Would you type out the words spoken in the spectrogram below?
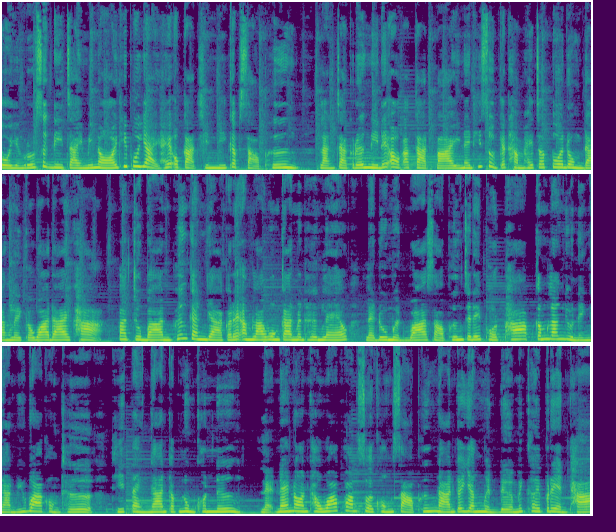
ตัวยังรู้สึกดีใจไม่น้อยที่ผู้ใหญ่ให้โอกาสชิ้นนี้กับสาวพึ่งหลังจากเรื่องนี้ได้ออกอากาศไปในที่สุดก็ทำให้เจ้าตัวโด่งดังเลยก็ว่าได้ค่ะ ปัจจุบันพึ่งกัญญาก็ได้อำลาวงการบันเทิงแล้ว และดูเหมือนว่าสาวพึ่งจะได้โพสต์ภาพกำลังอยู่ในงานวิวาของเธอ ที่แต่งงานกับหนุ่มคนหนึ่งและแน่นอนค่ะว่าความสวยของสาวพึ่งนั้นก็ยังเหมือนเดิมไม่เคยเปลี่ยนค่ะ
